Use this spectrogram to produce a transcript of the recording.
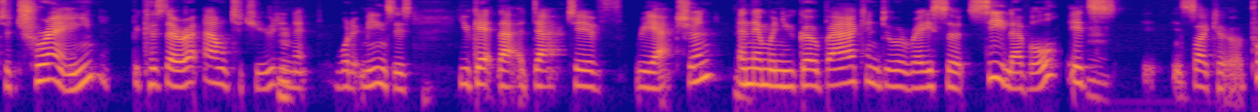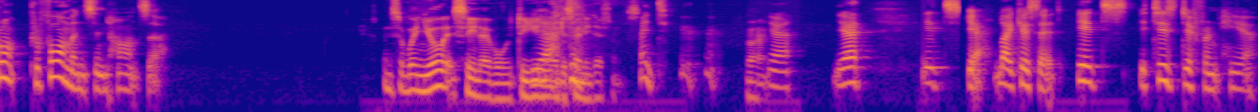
to train because they're at altitude. Mm. And it, what it means is you get that adaptive reaction. Yeah. And then when you go back and do a race at sea level, it's, mm. it's like a pro- performance enhancer. And so when you're at sea level, do you yeah. notice any difference? I do. Right. Yeah. Yeah it's yeah, like I said, it's it is different here.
